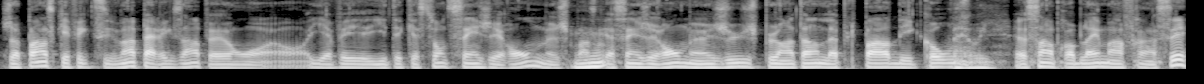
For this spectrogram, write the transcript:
je pense qu'effectivement, par exemple, euh, on- on- il y avait, il était question de Saint-Jérôme. Je pense qu'à Saint-Jérôme, un juge peut entendre la plupart des causes Ben oui. euh, sans problème en français.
